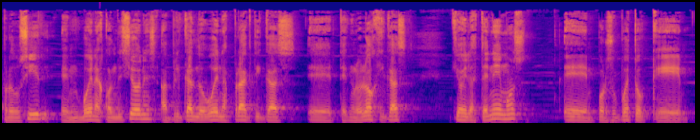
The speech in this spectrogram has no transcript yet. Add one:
producir en buenas condiciones, aplicando buenas prácticas eh, tecnológicas que hoy las tenemos. Eh, por supuesto que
